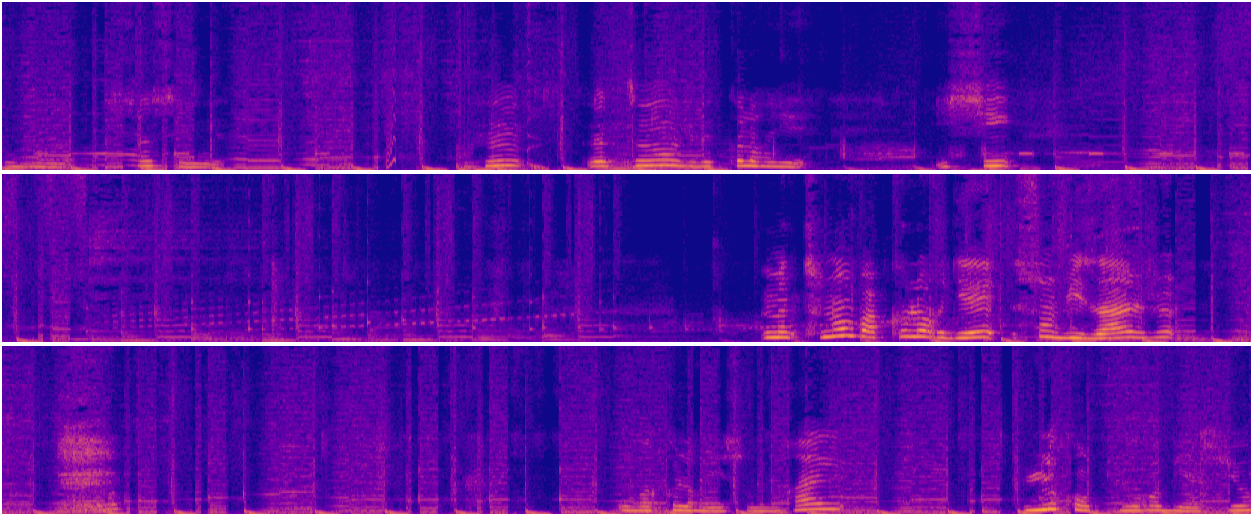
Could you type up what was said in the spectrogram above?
Voilà, ça c'est mieux. Maintenant, je vais colorier ici maintenant, on va colorier son visage. On va colorier son oreille, le contour, bien sûr.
